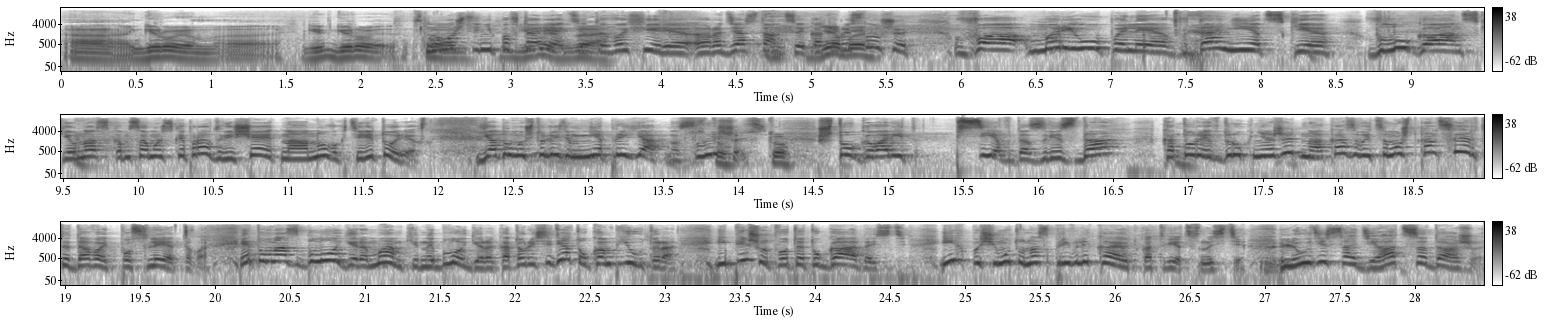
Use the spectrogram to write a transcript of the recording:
э, героям э, героя. Слава, можете не повторять героям, это да. в эфире радиостанции, которые Я слушают бы... в Мариуполе, в Донецке, в Луганске. У нас Комсомольская правда вещает на новых территориях. Я думаю, что людям неприятно слышать, 100, 100. что говорит псевдозвезда, которая вдруг неожиданно, оказывается, может концерты давать после этого. Это у нас блогеры, мамкины блогеры, которые сидят у компьютера и пишут вот эту гадость. Их почему-то у нас привлекают к ответственности. Люди садятся даже,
